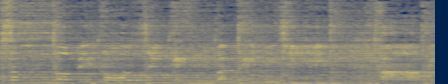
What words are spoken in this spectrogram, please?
心肝被破碎竟不起面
